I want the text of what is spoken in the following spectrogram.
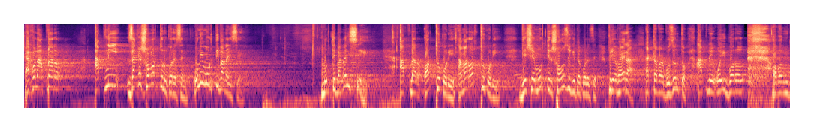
এখন আপনার, আপনি যাকে সমর্থন করেছেন, উনি মূর্তি বানাইছে। মূর্তি বানাইছে? আপনার অর্থ করি, আমার অর্থ করি দেশে মূর্তির সহযোগিতা করেছে। প্রিয় ভাইরা একটাবার বুঝুন তো, আপনি ওই বড় অবন্ধ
